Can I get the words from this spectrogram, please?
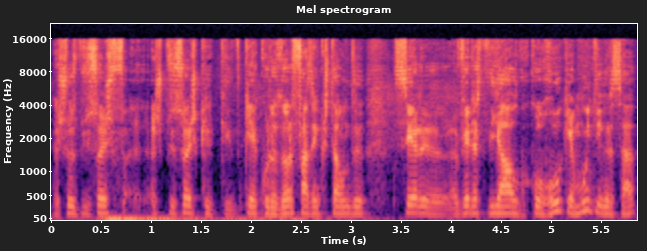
as suas posições, as posições que, que, que é curador fazem questão de, de ser, haver este diálogo com a rua, que é muito engraçado.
